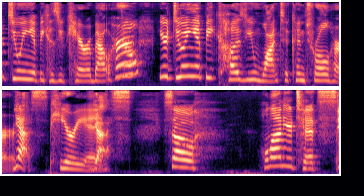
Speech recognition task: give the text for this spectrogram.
not doing it because you care about her. No. You're doing it because you want to control her. Yes, Period. yes. So, hold on to your tits.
